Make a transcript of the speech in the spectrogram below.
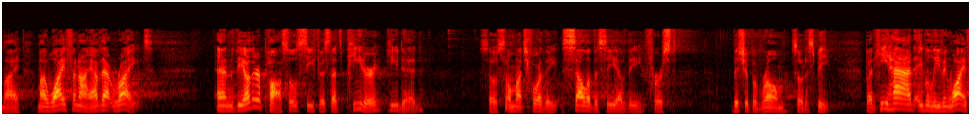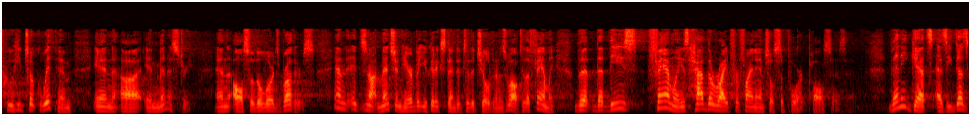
my, my wife and I have that right. And the other apostles, Cephas, that's Peter, he did. So, so much for the celibacy of the first bishop of Rome, so to speak. But he had a believing wife who he took with him in, uh, in ministry, and also the Lord's brothers. And it's not mentioned here, but you could extend it to the children as well, to the family. That, that these families had the right for financial support, Paul says that. Then he gets, as he does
